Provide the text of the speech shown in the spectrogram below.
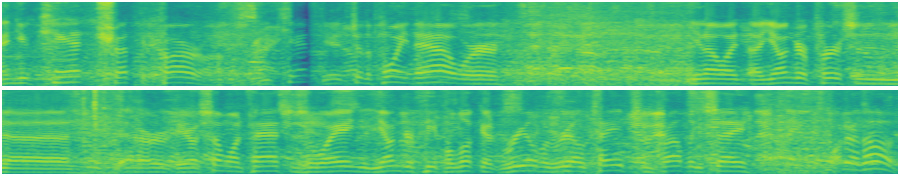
and you can't shut the car off. You to the point now where you know a, a younger person uh, or you know someone passes away, and younger people look at reel-to-reel tapes and probably say, "What are those?"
